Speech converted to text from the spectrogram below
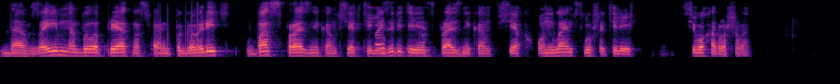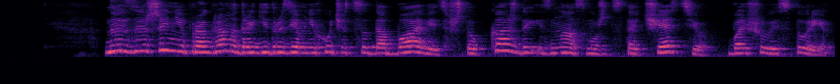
Да, взаимно было приятно с вами поговорить. Вас с праздником, всех телезрителей Спасибо. с праздником, всех онлайн-слушателей. Всего хорошего. Ну и в завершении программы, дорогие друзья, мне хочется добавить, что каждый из нас может стать частью большой истории.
